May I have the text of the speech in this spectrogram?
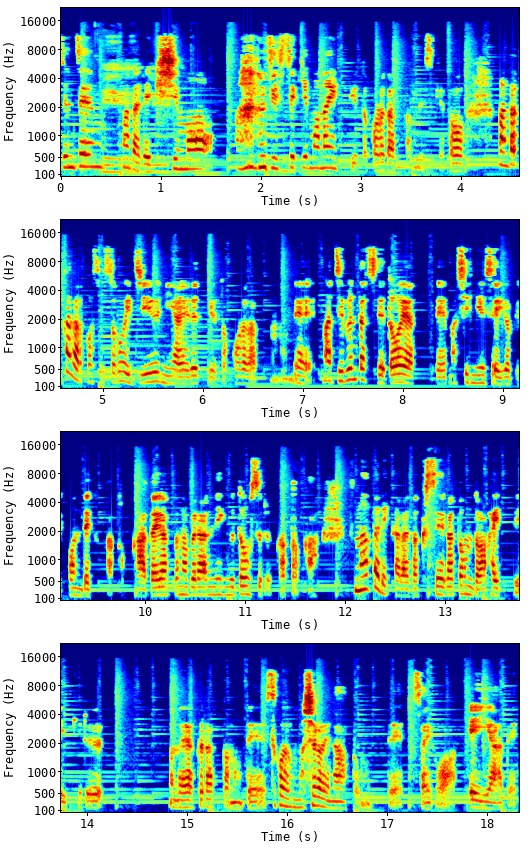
全然まだ歴史も、あの実績もないっていうところだったんですけど、まあだからこそすごい自由にやれるっていうところだったので、まあ自分たちでどうやって、まあ、新入生呼び込んでいくかとか、大学のブランディングどうするかとか、そのあたりから学生がどんどん入っていける大学だったので、すごい面白いなと思って、最後はエイヤーで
